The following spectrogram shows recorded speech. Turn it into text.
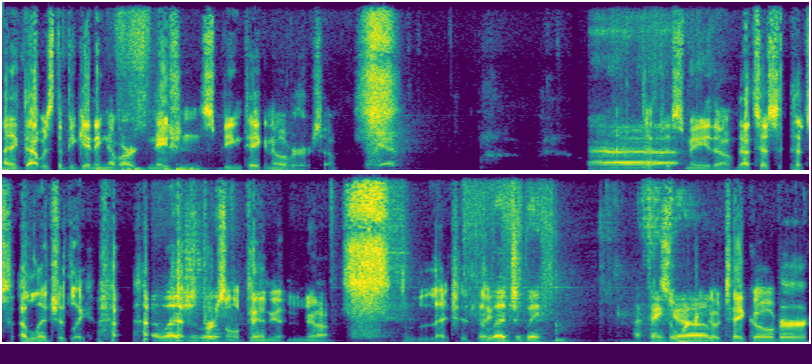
I think that was the beginning of our nations being taken over. So uh, that's just me though. That's just that's allegedly. Allegedly. that's personal opinion. You know. Allegedly. allegedly i think so we're gonna um, go take over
